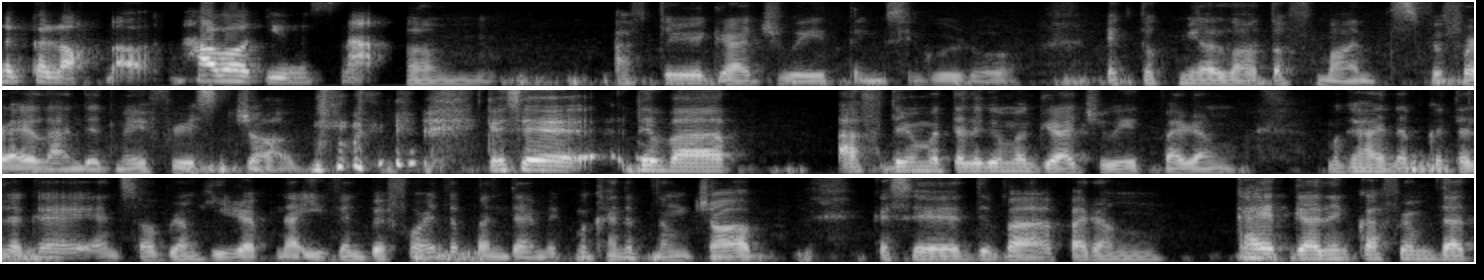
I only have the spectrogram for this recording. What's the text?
nagka-lockdown. How about you, Miss Nat? Um, after graduating, siguro, it took me a lot of months before I landed my first job. Kasi, di ba, after mo talaga mag-graduate, parang maghanap ka talaga eh, and sobrang hirap na even before the pandemic maghanap ng job. Kasi, di ba, parang kahit galing ka from that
